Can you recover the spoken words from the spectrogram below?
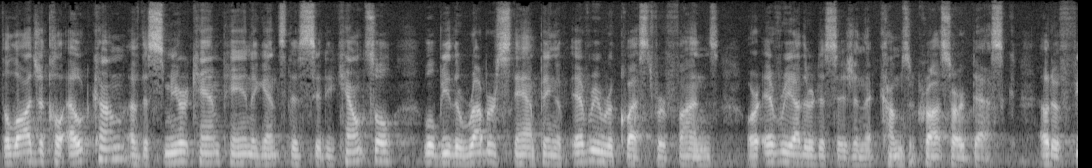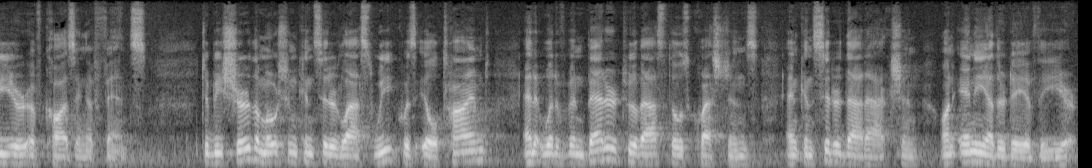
The logical outcome of the smear campaign against this city council will be the rubber stamping of every request for funds or every other decision that comes across our desk out of fear of causing offense. To be sure, the motion considered last week was ill timed, and it would have been better to have asked those questions and considered that action on any other day of the year.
